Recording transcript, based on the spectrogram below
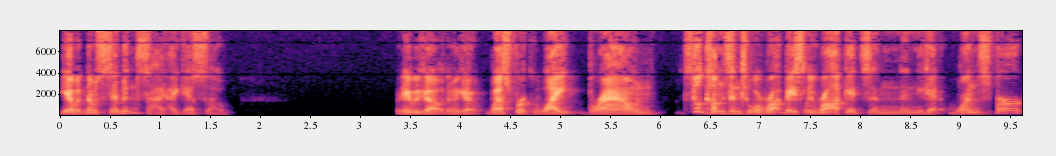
Yeah, with no Simmons, I, I guess so. But here we go. Then we got Westbrook, White, Brown. Still comes into a basically Rockets, and then you get one Spur.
